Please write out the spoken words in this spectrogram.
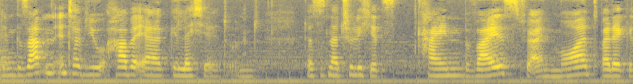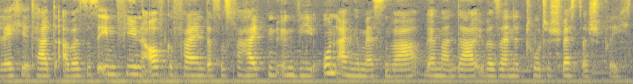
Im gesamten Interview habe er gelächelt und Das ist natürlich jetzt kein Beweis für einen Mord, weil er gelächelt hat, aber es ist eben vielen aufgefallen, dass das Verhalten irgendwie unangemessen war, wenn man da über seine tote Schwester spricht.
